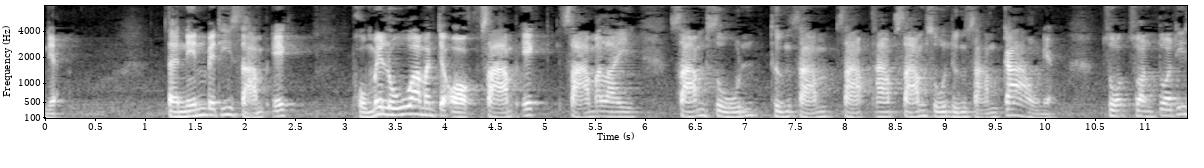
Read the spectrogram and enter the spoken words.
เนี่ย แต่เน้นไปที่ 3x ผมไม่รู้ว่ามันจะออก 3x 3 อะไร 30 ถึง 3 3 30 ถึง 39 เนี่ย ส่วนส่วนตัวที่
